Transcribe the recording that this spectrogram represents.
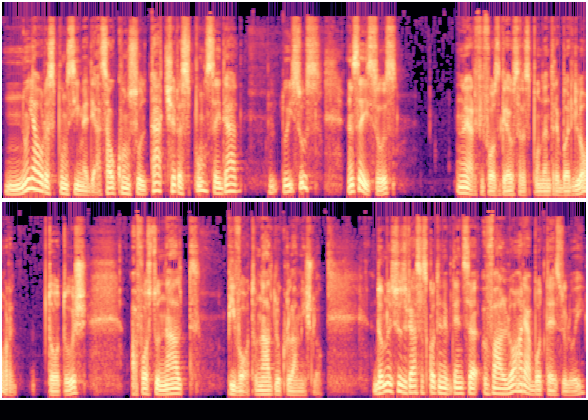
nu i-au răspuns imediat, s-au consultat ce răspuns să-i dea lui Isus. Însă Isus nu i-ar fi fost greu să răspundă întrebărilor. Totuși, a fost un alt pivot, un alt lucru la mijloc. Domnul Isus vrea să scoate în evidență valoarea botezului,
